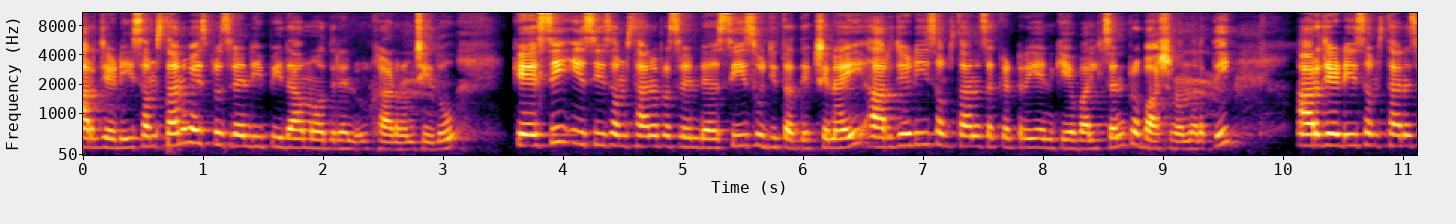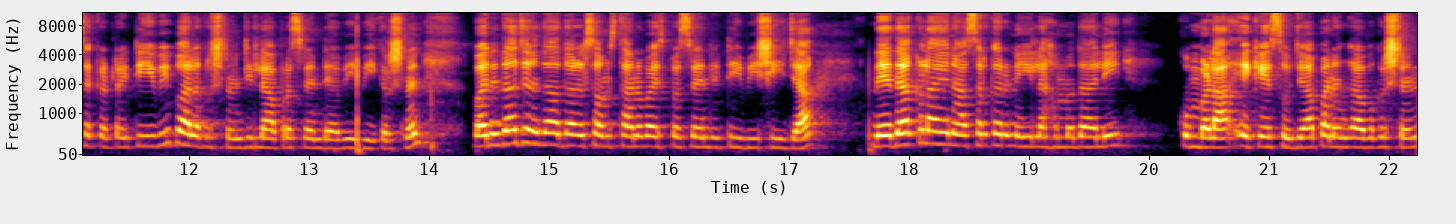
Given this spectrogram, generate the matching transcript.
ആർ ജെ ഡി സംസ്ഥാന vice president E P Damodaran ഉദ്ഘാടനം ചെയ്തു. കെ സി ഇ സി സംസ്ഥാന പ്രസിഡന്റ് സി സുജിത് അധ്യക്ഷനായി ആർ ജെ ഡി സംസ്ഥാന സെക്രട്ടറി എൻ കെ വത്സൻ പ്രഭാഷണം നടത്തി. ആർ ജെ ഡി സംസ്ഥാന സെക്രട്ടറി ടി വി ബാലകൃഷ്ണൻ ജില്ലാ പ്രസിഡന്റ് വി വി കൃഷ്ണൻ വനിതാ ജനതാദൾ സംസ്ഥാന vice president T V Sheeja നേതാക്കളായ Nasar Karuniyil Ahammed Ali Kumbala A K Suja Panankavu Krishnan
